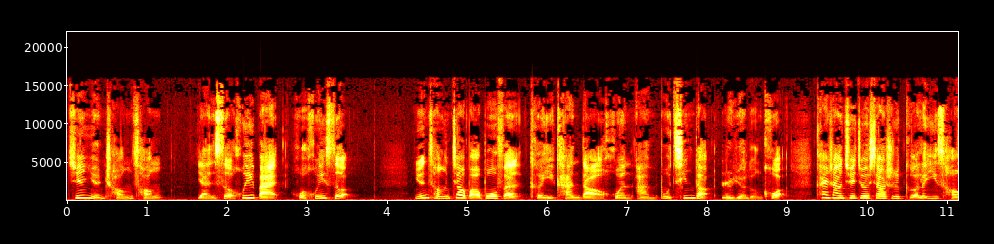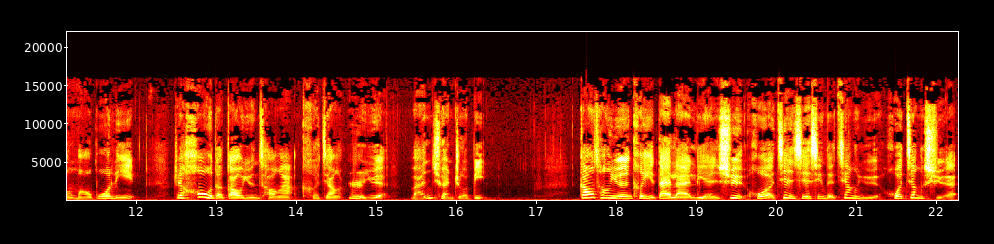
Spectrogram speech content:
均匀成层，颜色灰白或灰色。云层较薄部分可以看到昏暗不清的日月轮廓，看上去就像是隔了一层毛玻璃。这厚的高云层啊，可将日月完全遮蔽。高层云可以带来连续或间歇性的降雨或降雪。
